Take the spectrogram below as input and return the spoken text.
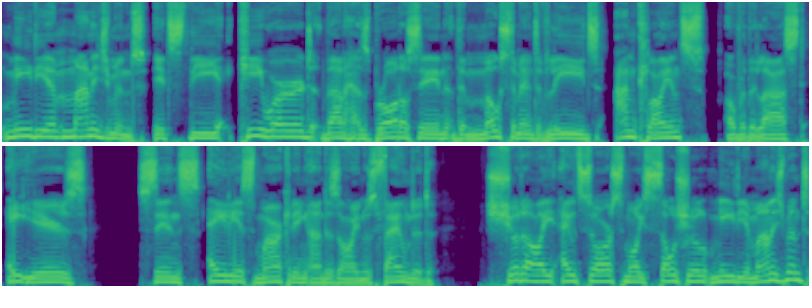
media management. It's the keyword that has brought us in the most amount of leads and clients over the last eight years since Alias Marketing and Design was founded. Should I outsource my social media management?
